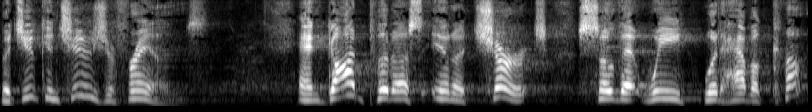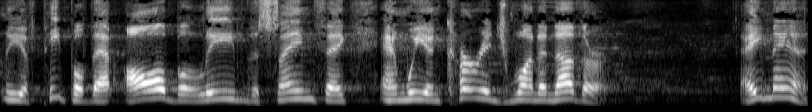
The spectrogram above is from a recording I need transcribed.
but you can choose your friends. And God put us in a church so that we would have a company of people that all believe the same thing and we encourage one another. Amen.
